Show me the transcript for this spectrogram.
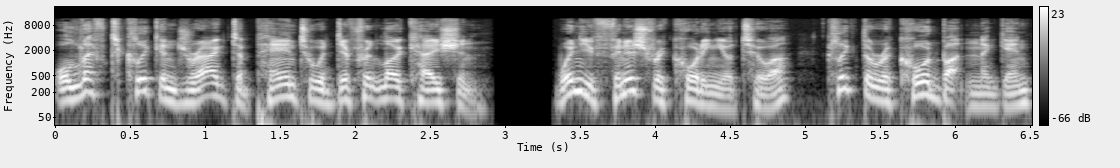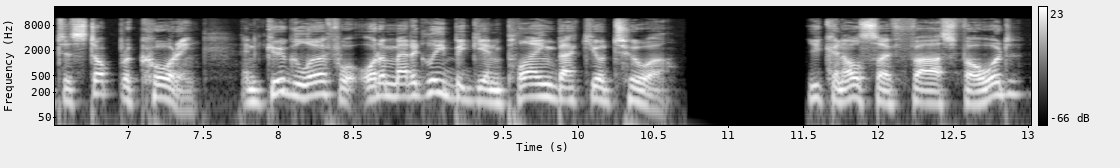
or left click and drag to pan to a different location. When you finish recording your tour, click the record button again to stop recording and Google Earth will automatically begin playing back your tour. You can also fast forward,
